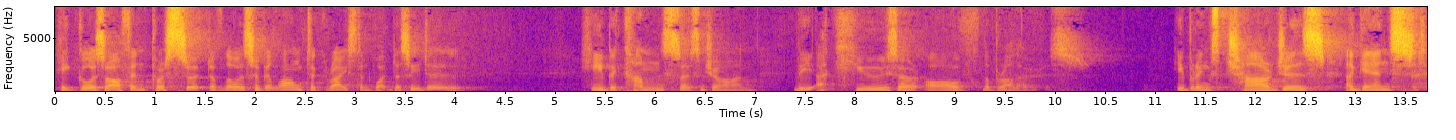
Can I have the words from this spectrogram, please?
He goes off in pursuit of those who belong to Christ. And what does he do? He becomes, says John, the accuser of the brothers. He brings charges against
